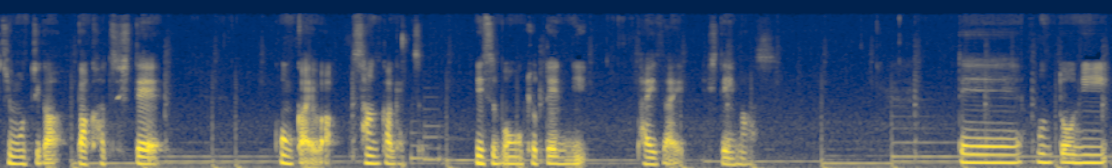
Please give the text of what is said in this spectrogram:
気持ちが爆発して、今回は3ヶ月、リスボンを拠点に滞在しています。で、本当に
